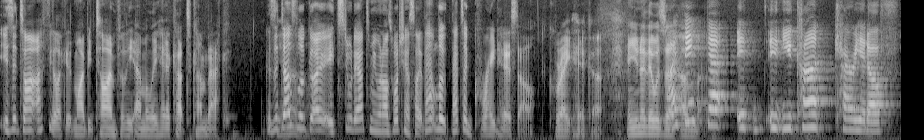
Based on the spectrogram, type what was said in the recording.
is it time? I feel like it might be time for the Amelie haircut to come back because it does look. Uh, it stood out to me when I was watching. I was like, "That look. That's a great hairstyle." Great haircut. And you know there was a I think um, that it, it you can't carry it off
